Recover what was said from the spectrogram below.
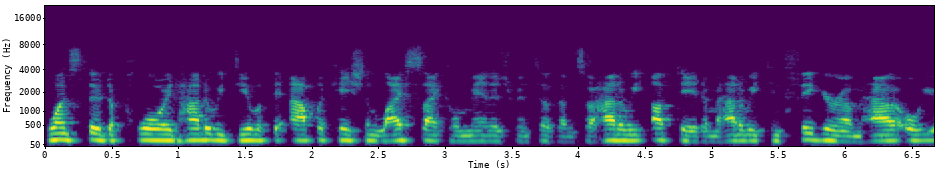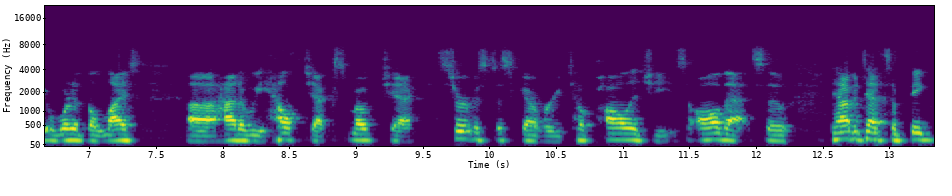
Once they're deployed, how do we deal with the application lifecycle management of them? So how do we update them? How do we configure them? How what are the life? Uh, how do we health check, smoke check, service discovery, topologies, all that. So habitat's a big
